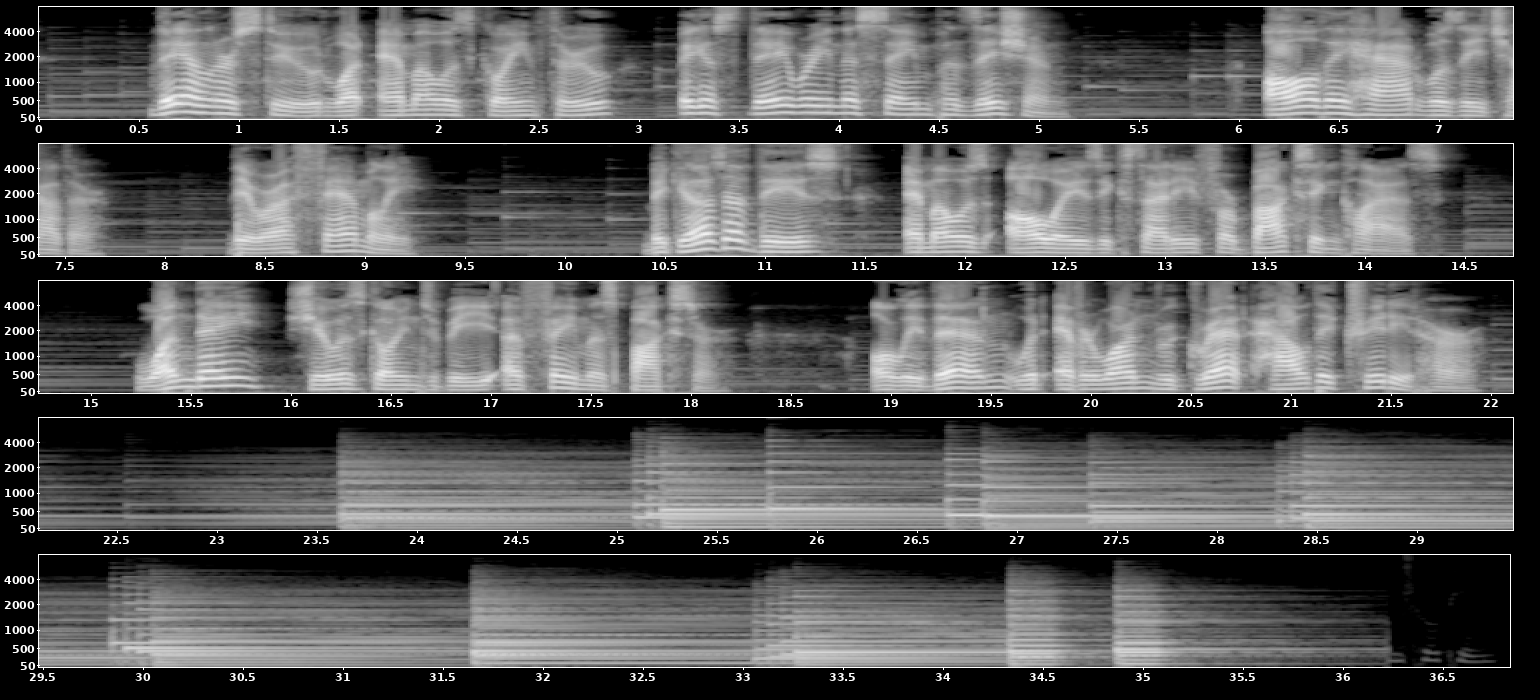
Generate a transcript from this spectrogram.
They understood what Emma was going through because they were in the same position. All they had was each other. They were a family. Because of this, Emma was always excited for boxing class. One day, she was going to be a famous boxer. Only then would everyone regret how they treated her.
